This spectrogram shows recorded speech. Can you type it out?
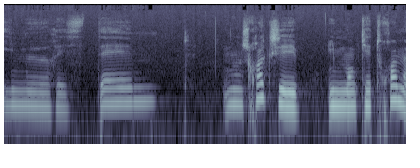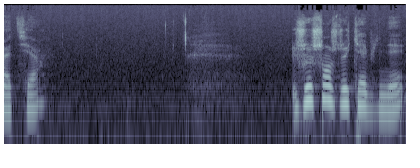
Il me restait. Non, je crois que. Il me manquait trois matières je change de cabinet,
